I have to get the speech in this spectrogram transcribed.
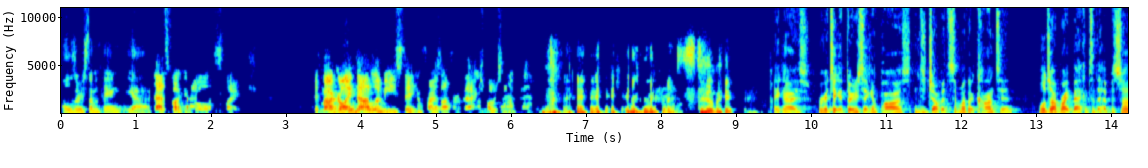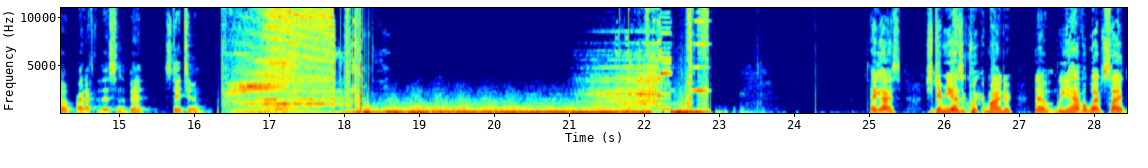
goals or something. Yeah. That's fucking gold. Like if my girl ain't down to let me eat steak and fries off her back, she's probably not that. stupid. Hey guys, we're gonna take a 30 second pause and to jump into some other content. We'll jump right back into the episode right after this in a bit. Stay tuned. Hey guys, just giving you guys a quick reminder that we have a website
